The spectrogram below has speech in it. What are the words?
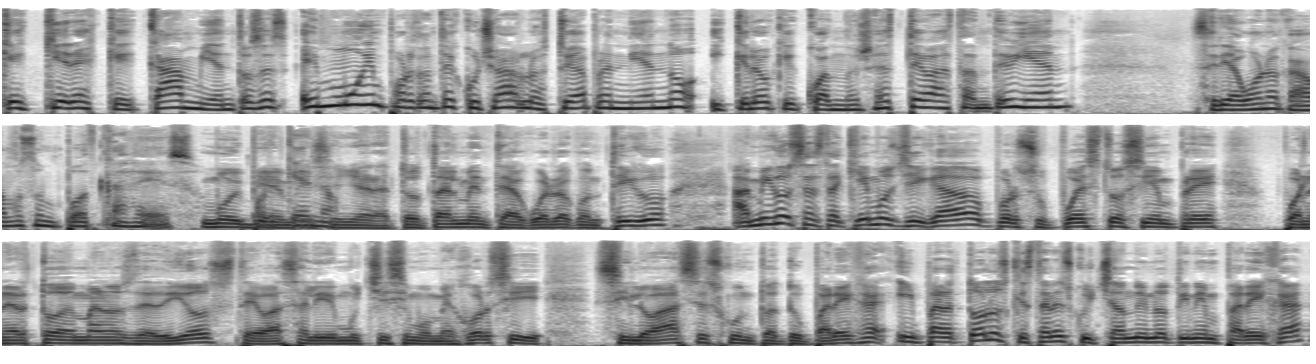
qué quieres que cambie. Entonces es muy importante escucharlo, estoy aprendiendo y creo que cuando ya esté bastante bien, sería bueno que hagamos un podcast de eso. Muy ¿Por bien, mi no? señora, totalmente de acuerdo contigo. Amigos, hasta aquí hemos llegado. Por supuesto, siempre poner todo en manos de Dios te va a salir muchísimo mejor si, si lo haces junto a tu pareja. Y para todos los que están escuchando y no tienen pareja,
